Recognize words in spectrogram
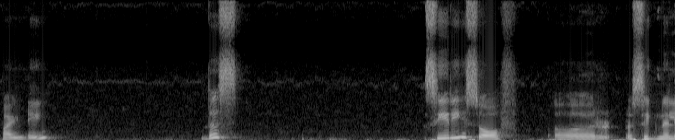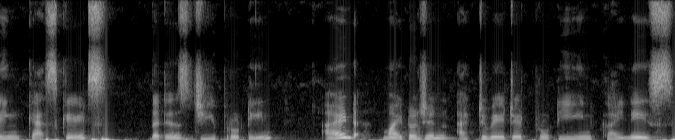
binding this series of uh, signaling cascades that is G protein and mitogen activated protein kinase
